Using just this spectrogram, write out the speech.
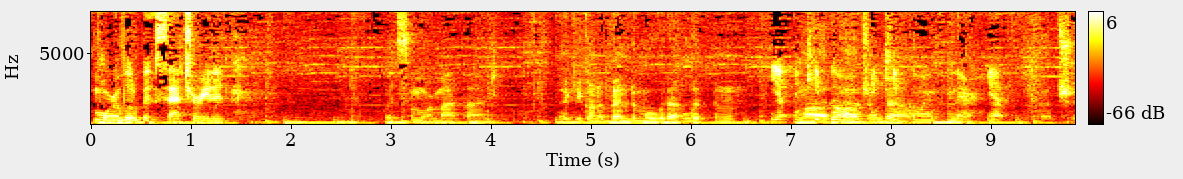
more a little bit saturated with some more Mod Podge. Like you're gonna bend them over that lip and Yep, and Mod keep going and keep down. going from there. Yep. gotcha.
